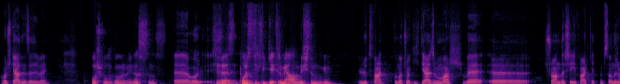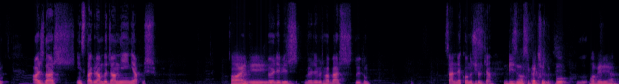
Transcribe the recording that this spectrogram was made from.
Hoş geldiniz Edil Bey. Hoş bulduk Onur Bey. Nasılsınız? Ee, ho- Size biz- pozitiflik getirmeye anlaştım bugün. lütfen buna çok ihtiyacım var ve e, şu anda şeyi fark ettim. Sanırım Ajdar Instagram'da canlı yayın yapmış. Haydi. Böyle bir böyle bir haber duydum. Senle konuşurken. Biz nasıl kaçırdık bu haberi ya?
